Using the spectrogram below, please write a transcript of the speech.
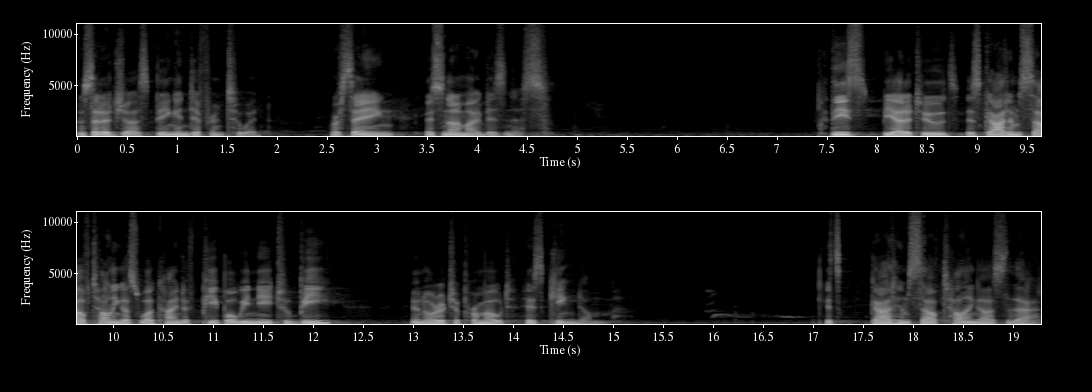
instead of just being indifferent to it or saying, it's none of my business. These Beatitudes is God Himself telling us what kind of people we need to be in order to promote His kingdom. God Himself telling us that.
